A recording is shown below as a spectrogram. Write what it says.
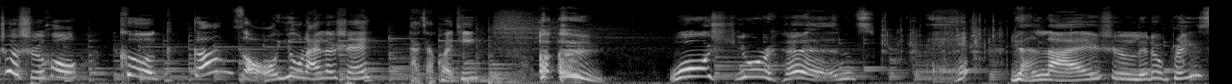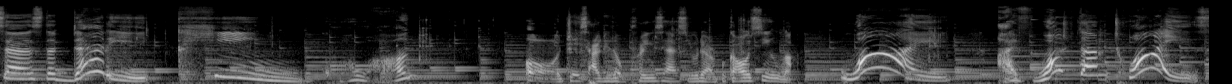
这时候。Cook 刚走，又来了谁？大家快听！Wash your hands。哎，原来是 Little Princess 的 Daddy King 国王。哦，这下 Little Princess 有点不高兴了。Why? I've washed them twice.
